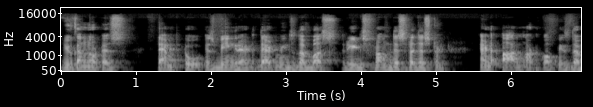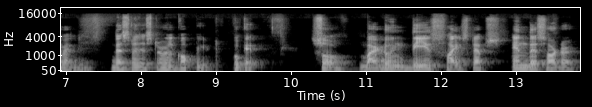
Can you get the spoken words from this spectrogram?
You can notice temp2 is being read. That means the bus reads from this register and R0 copies the value. This register will copy it. Okay. So by doing these five steps in this order,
